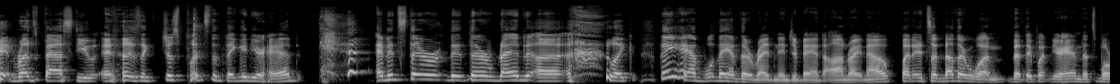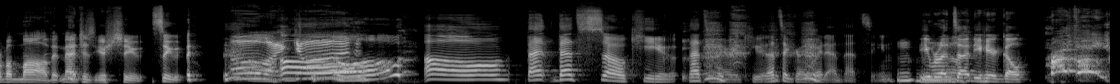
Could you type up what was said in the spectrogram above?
it runs past you and it's like just puts the thing in your hand. And it's their their- their red uh like they have they have their red ninja band on right now, but it's another one that they put in your hand that's more of a mauve. It matches your shoot suit. Oh my Oh. god. Aw. Oh, that that's so cute. That's very cute. That's a great way to end that scene. He runs out and you hear go, Mikey!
